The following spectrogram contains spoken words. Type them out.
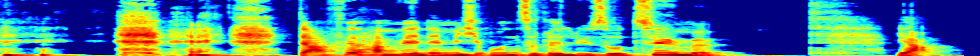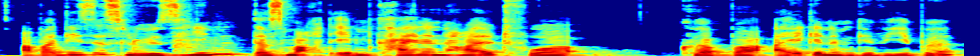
Dafür haben wir nämlich unsere Lysozyme. Ja, aber dieses Lysin, das macht eben keinen Halt vor körpereigenem Gewebe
